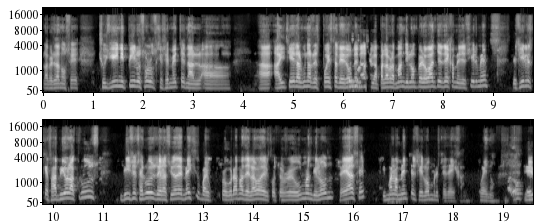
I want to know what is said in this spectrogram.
la verdad no sé. Chuyín y Pilo son los que se meten al, a, ahí tiene alguna respuesta de dónde nace la palabra mandilón, pero antes déjame decirme, decirles que Fabiola Cruz Dice saludos de la Ciudad de México para el programa de la hora del cotorreo. Un mandilón se hace y malamente si el hombre se deja. Bueno, eh,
